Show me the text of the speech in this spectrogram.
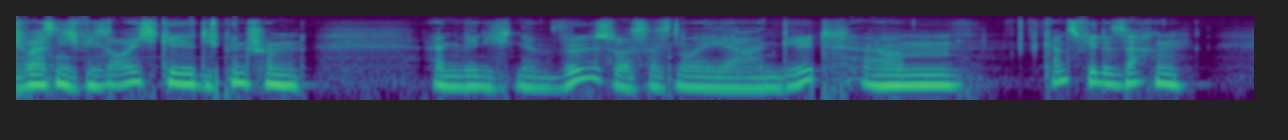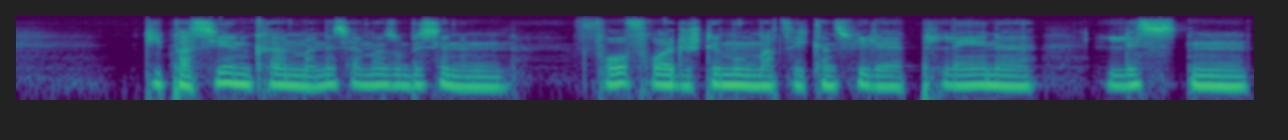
Ich weiß nicht, wie es euch geht. Ich bin schon ein wenig nervös, was das neue Jahr angeht. Ähm, ganz viele Sachen, die passieren können. Man ist ja immer so ein bisschen in Vorfreudestimmung, macht sich ganz viele Pläne, Listen,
